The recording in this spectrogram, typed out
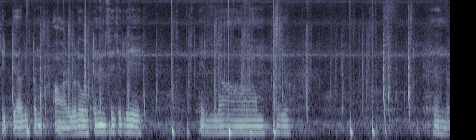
കിട്ടിയാ കിട്ടും ആളുകൾ വോട്ടിനനുസരിച്ചല്ലേ എല്ലാം അയ്യോ. എന്താ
